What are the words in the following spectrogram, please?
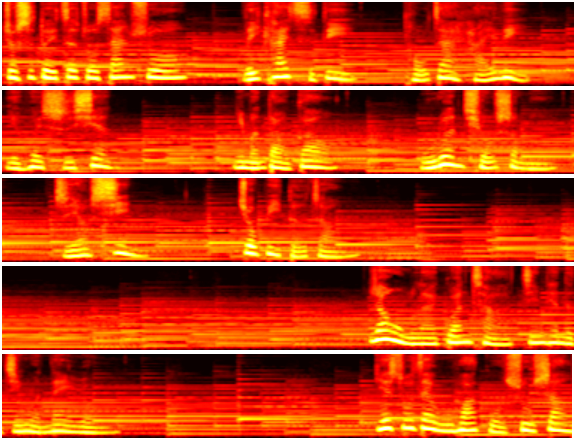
就是对这座山说：“离开此地，投在海里”，也会实现。你们祷告，无论求什么，只要信，就必得着。让我们来观察今天的经文内容。耶稣在无花果树上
